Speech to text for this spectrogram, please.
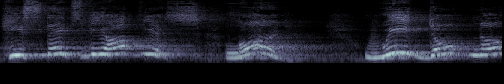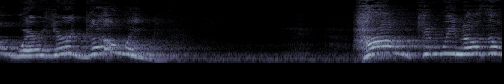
he states the obvious Lord, we don't know where you're going. How can we know the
